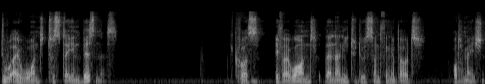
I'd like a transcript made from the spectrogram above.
do I want to stay in business? Because if I want, then I need to do something about automation.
